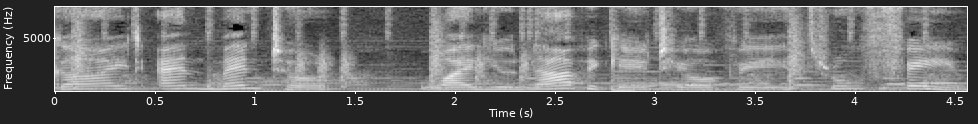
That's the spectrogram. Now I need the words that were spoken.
guide and mentor while you navigate your way through fame.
